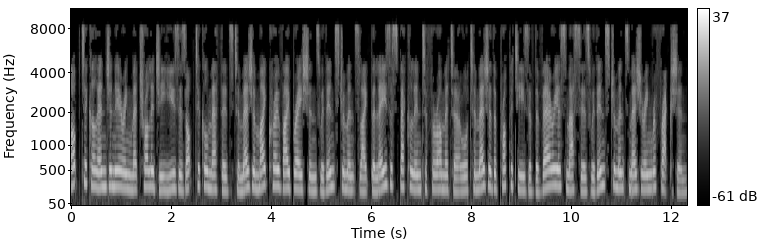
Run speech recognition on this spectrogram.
Optical engineering metrology uses optical methods to measure micro-vibrations with instruments like the laser speckle interferometer or to measure the properties of the various masses with instruments measuring refraction.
